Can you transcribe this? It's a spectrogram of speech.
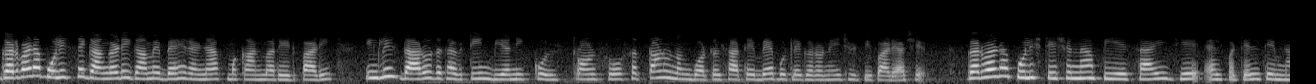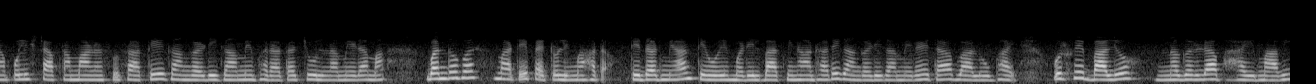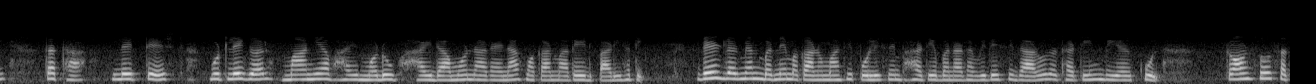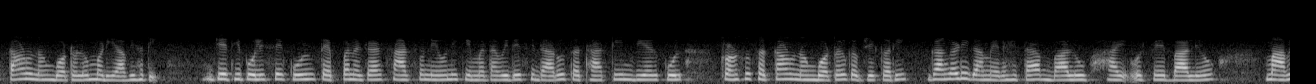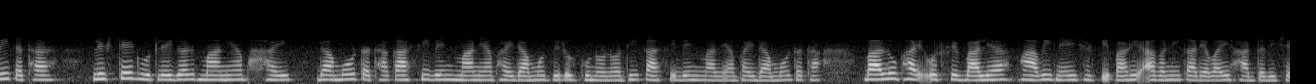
ગરવાડા પોલીસે ગાંગડી ગામે બે રહેણાંક મકાનમાં રેડ પાડી, ઇંગ્લિશ દારૂ તથા ટીન બિયરની કુલ ત્રણસો સત્તાણું નંગ બોટલ સાથે બે બુટલેગરોને ઝડપી પાડ્યા છે. ગરવાડા પોલીસ સ્ટેશનના પીએસઆઈ જે એલ પટેલ તેમના પોલીસ સ્ટાફના માણસો સાથે ગાંગરડી ગામે ભરાતા ચૂલના મેળામાં બંદોબસ્ત માટે પેટ્રોલિંગમાં હતા. તે દરમિયાન તેઓએ મળેલ બાતમીના આધારે ગાંગરડી ગામે રહેતા બાલુભાઈ ઉર્ફે બાલ્યો નગરડાભાઈ માવી તથા લેટેસ્ટ બુટલેગર, માનિયાભાઈ, મડુભાઈ, ડામોરના રહેણાંક મકાનમાં રેડ પાડી હતી. રેડ દરમિયાન બંને મકાનોમાંથી પોલીસને ભારતીય બનાવતા વિદેશી દારૂ તથા ટીન બિયર કુલ ત્રણસો સત્તાણું નંગ બોટલો મળી આવી હતી. જેથી પોલીસે કુલ ત્રેપન હજાર સાતસો નેવુંની કિંમતના વિદેશી દારૂ તથા ટીન બિયર કુલ ત્રણસો સત્તાણું નંગ બોટલ કબજે કરી ગાંગડી ગામે રહેતા બાલુભાઈ ઉર્ફે બાલ્યો, માવી તથા લિસ્ટેડ બુટલેગર, માન્યાભાઈ ડામોર તથા કાશીબેન માન્યાભાઈ ડામોર વિરુદ્ધ ગુનો નોંધી કાશીબેન માન્યાભાઈ ડામોર તથા બાલુભાઈ ઉર્ફે બાલિયા માવીને ઝડપી પાડી આગળની કાર્યવાહી હાથ ધરી છે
